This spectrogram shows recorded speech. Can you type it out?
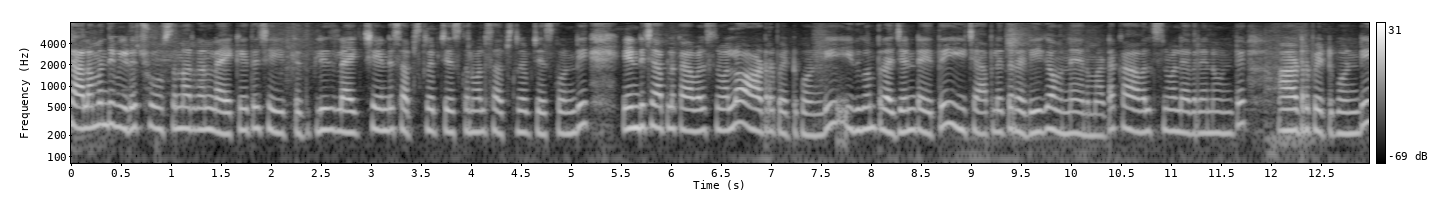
చాలామంది వీడియో చూస్తున్నారు కానీ లైక్ అయితే చేయట్లేదు. ప్లీజ్ లైక్ చేయండి సబ్స్క్రైబ్ చేసుకున్న వాళ్ళు సబ్స్క్రైబ్ చేసుకోండి. ఎండి చేపలు కావాల్సిన వాళ్ళు ఆర్డర్ పెట్టుకోండి. ఇదిగో ప్రజెంట్ అయితే ఈ చేపలు అయితే రెడీగా ఉన్నాయన్నమాట. కావాల్సిన వాళ్ళు ఎవరైనా ఉంటే ఆర్డర్ పెట్టుకోండి.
